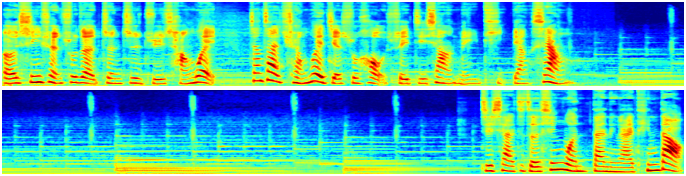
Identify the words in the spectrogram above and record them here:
而新选出的政治局常委将在全会结束后随即向媒体亮相。接下来这则新闻带您来听到。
